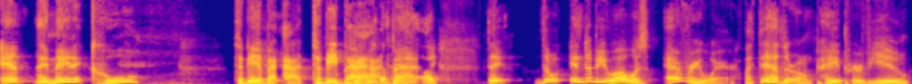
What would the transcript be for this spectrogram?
and they made it cool. to be a bad, to be to bad. be the bad, like they the NWO was everywhere. Like they had their own pay per view.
